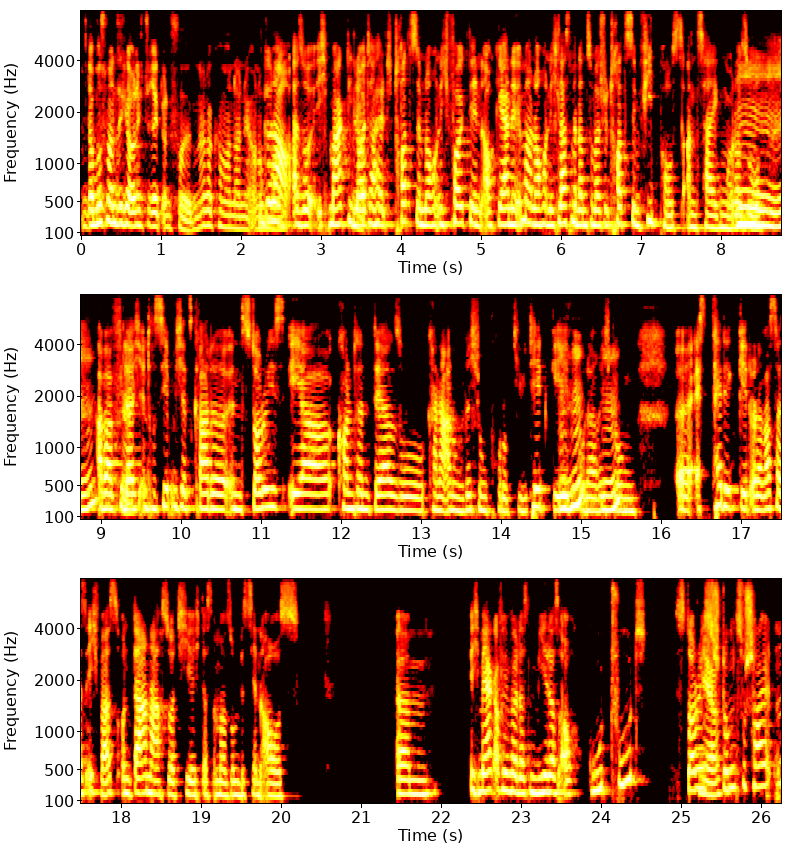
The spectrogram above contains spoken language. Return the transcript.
Da muss man sich auch nicht direkt entfolgen, ne? Da kann man dann ja auch noch Genau, Mal. also ich mag die Ja. Leute halt trotzdem noch und ich folge denen auch gerne immer noch und ich lasse mir dann zum Beispiel trotzdem Feedposts anzeigen oder so. Mhm. Aber vielleicht interessiert mich jetzt gerade in Stories eher Content, der so, keine Ahnung, Richtung Produktivität geht Mhm, oder mhm. Richtung äh, Ästhetik geht oder was weiß ich was. Und danach sortiere ich das immer so ein bisschen aus. Ähm, ich merke auf jeden Fall, dass mir das auch gut tut, Stories Ja. stumm zu schalten.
